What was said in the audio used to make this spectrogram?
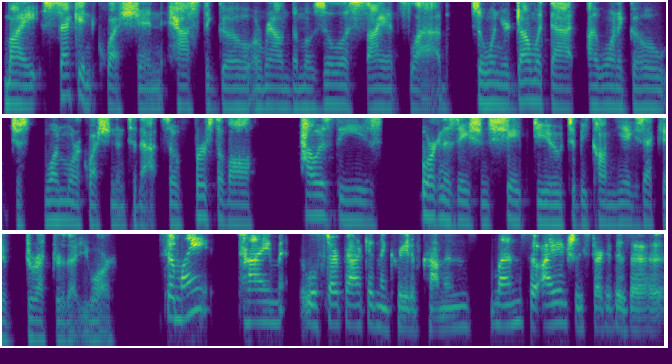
My second question has to go around the Mozilla Science Lab. So when you're done with that, I want to go just one more question into that. So first of all, how has these organizations shaped you to become the executive director that you are? So my time will start back in the Creative Commons lens. So I actually started as a,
